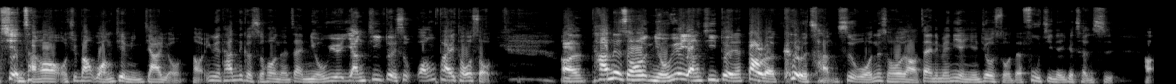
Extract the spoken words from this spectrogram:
现场哦，我去帮王建民加油啊，因为他那个时候呢，在纽约洋基队是王牌投手啊。他那时候纽约洋基队呢，到了客场，是我那时候啊在那边念研究所的附近的一个城市啊，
